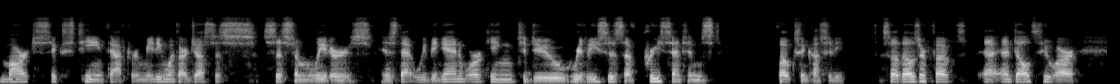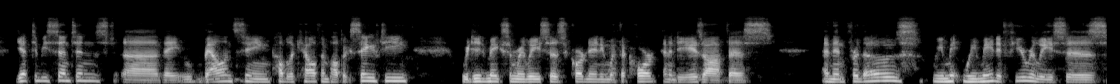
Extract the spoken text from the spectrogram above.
March 16th, after a meeting with our justice system leaders, is that we began working to do releases of pre sentenced folks in custody. So those are folks, uh, adults who are yet to be sentenced. Uh, they balancing public health and public safety. We did make some releases, coordinating with the court and the DA's office. And then for those, we ma- we made a few releases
